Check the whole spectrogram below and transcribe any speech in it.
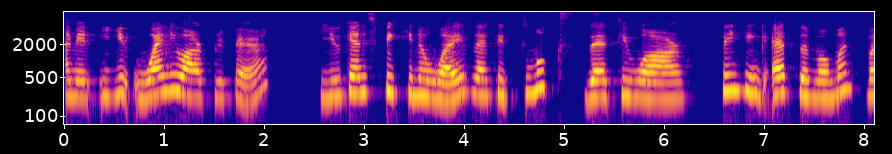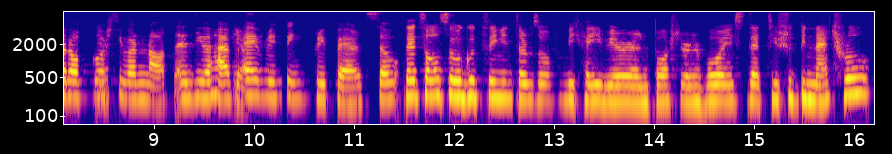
I mean, you when you are prepared, you can speak in a way that it looks that you are thinking at the moment, but of course yes. you are not, and you have yeah. everything prepared. So that's also a good thing in terms of behavior and posture and voice that you should be natural,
